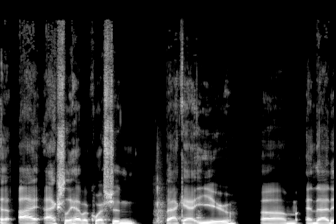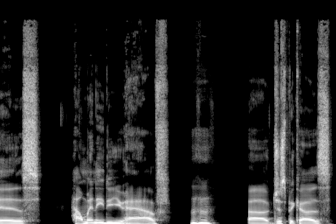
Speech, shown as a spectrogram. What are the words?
uh, I actually have a question back at you, um, and that is, how many do you have? Mm-hmm. Uh, just because,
